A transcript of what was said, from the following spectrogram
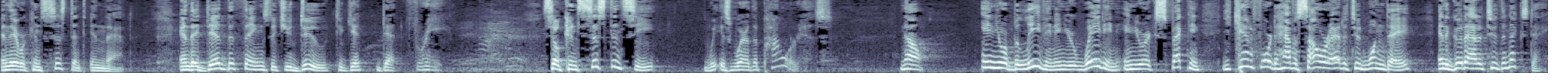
And they were consistent in that. And they did the things that you do to get debt free. So consistency is where the power is. Now, in your believing, in your waiting, in your expecting, you can't afford to have a sour attitude one day and a good attitude the next day.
